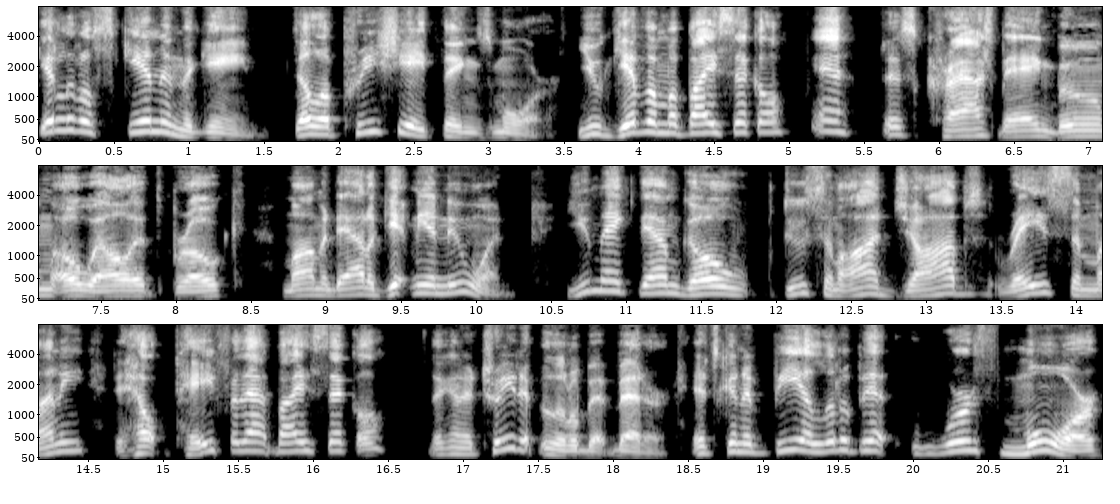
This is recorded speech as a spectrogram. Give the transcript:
get a little skin in the game. They'll appreciate things more. You give them a bicycle, eh, just crash, bang, boom. Oh, well, it's broke. Mom and dad will get me a new one. You make them go do some odd jobs, raise some money to help pay for that bicycle. They're going to treat it a little bit better. It's going to be a little bit worth more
